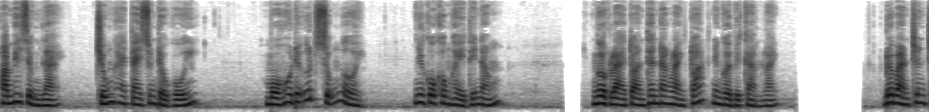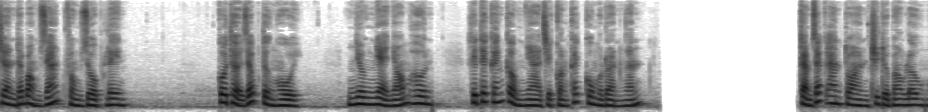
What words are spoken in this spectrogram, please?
Hoa mi dừng lại, trúng hai tay xuống đầu gối. Mồ hôi đã ướt sũng người, nhưng cô không hề thấy nóng. Ngược lại toàn thân đang lạnh toát nhưng người bị cảm lạnh. Đôi bàn chân trần đã bỏng rát phồng rộp lên. Cô thở dốc từng hồi, nhưng nhẹ nhóm hơn khi thấy cánh cổng nhà chỉ còn cách cô một đoạn ngắn. Cảm giác an toàn chưa được bao lâu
